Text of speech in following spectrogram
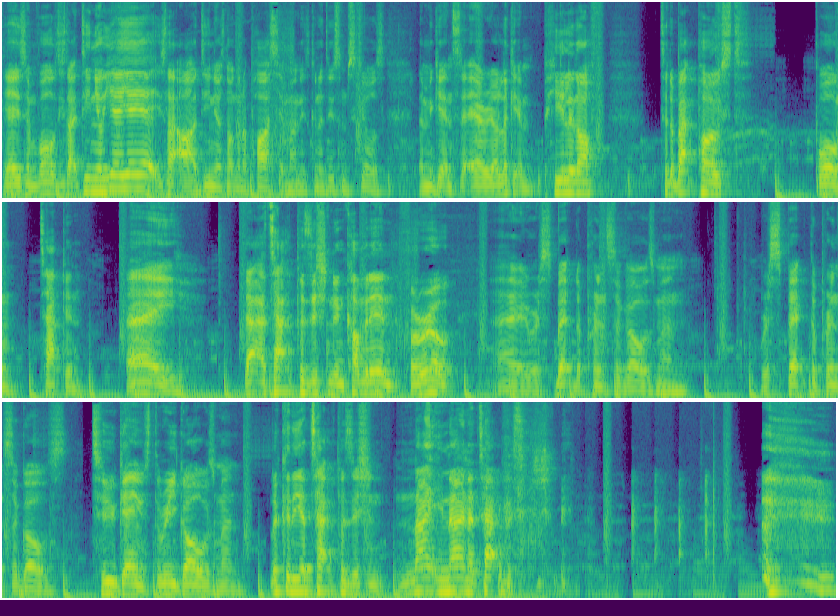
Yeah, he's involved. He's like, Dino, yeah, yeah, yeah. He's like, ah, oh, Dino's not going to pass it, man. He's going to do some skills. Let me get into the area. Look at him peeling off to the back post. Boom. Tapping. Hey, that attack positioning coming in, for real. Hey, respect the Prince of Goals, man. Respect the Prince of Goals. Two games, three goals, man. Look at the attack position. 99 attack position.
